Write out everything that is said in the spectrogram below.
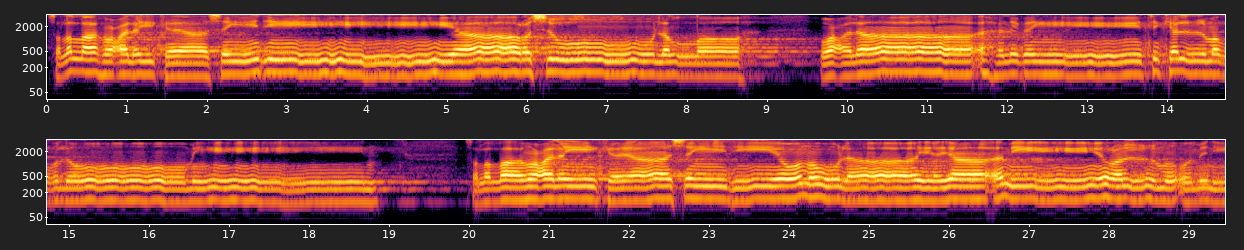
صلى الله عليك يا سيدي يا رسول الله وعلى أهل بيتك المظلومين. صلى الله عليك يا سيدي ومولاي يا أمير المؤمنين.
